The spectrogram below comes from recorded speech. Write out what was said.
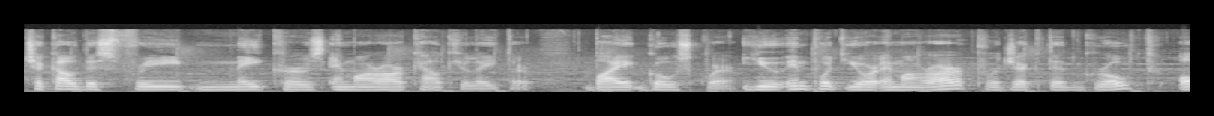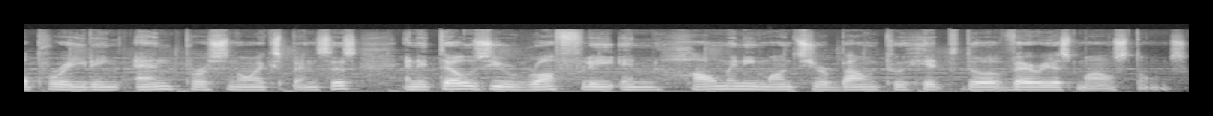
check out this free Makers MRR calculator by GoSquare. You input your MRR, projected growth, operating and personal expenses, and it tells you roughly in how many months you're bound to hit the various milestones.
